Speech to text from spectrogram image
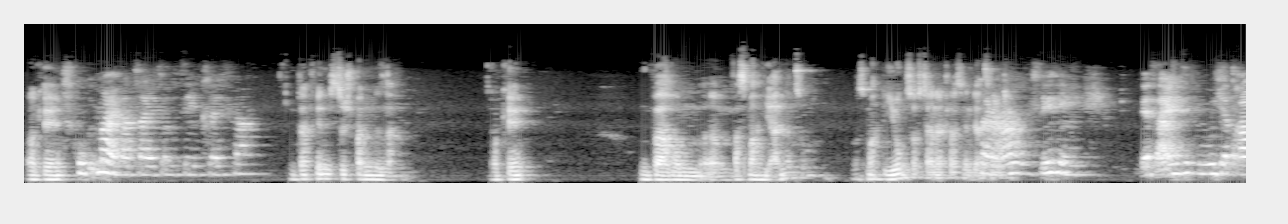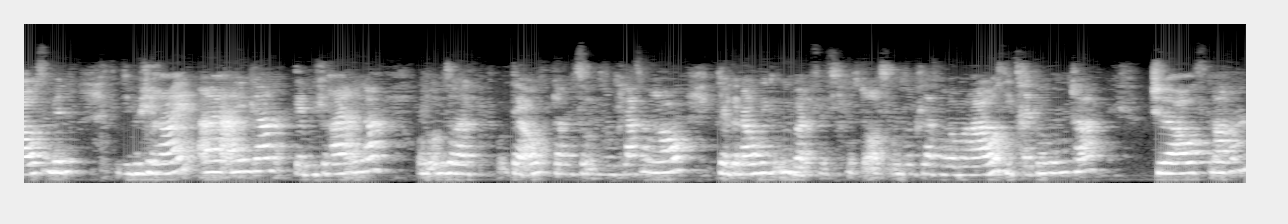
Okay. Ich gucke immer immer Zeit für Zehntklässler. Und da findest du spannende Sachen. Okay. Und warum, ähm, was machen die anderen so? Was machen die Jungs aus deiner Klasse in der Keine Zeit? Ahnung, ich sehe sie nicht. Das Einzige, wo ich ja draußen bin, die Bücherei-Eingang, der Bücherei-Eingang und unsere, der Ausgang zu unserem Klassenraum ist ja genau gegenüber. Das heißt, ich musste aus unserem Klassenraum raus, die Treppe runter, Tür aufmachen,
